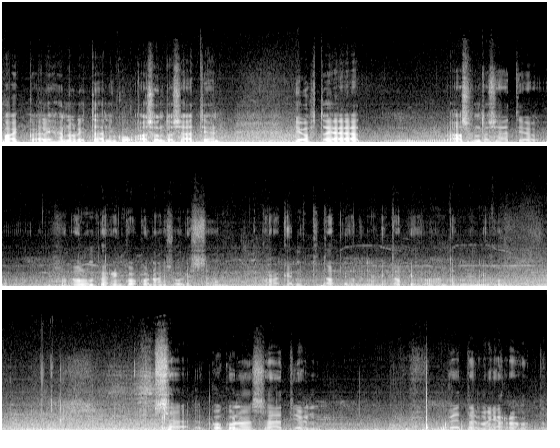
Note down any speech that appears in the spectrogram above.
paikka. Eli hän oli tämä niin asuntosäätiön johtaja ja asuntosäätiö alun perin kokonaisuudessaan rakennutti Tapiolan. Eli Tapiola on tämmöinen niin kuin, sä, kokonaan säätiön vetämä ja rahoittama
